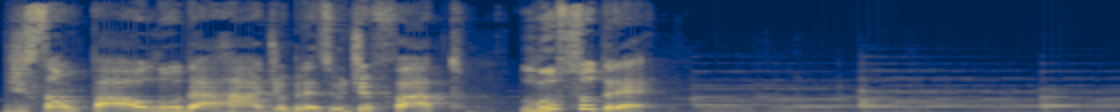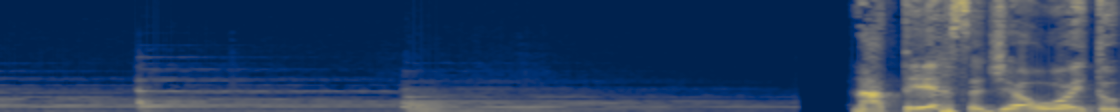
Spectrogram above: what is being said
De São Paulo, da Rádio Brasil de Fato, Lu Sudré. Na terça, dia 8,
